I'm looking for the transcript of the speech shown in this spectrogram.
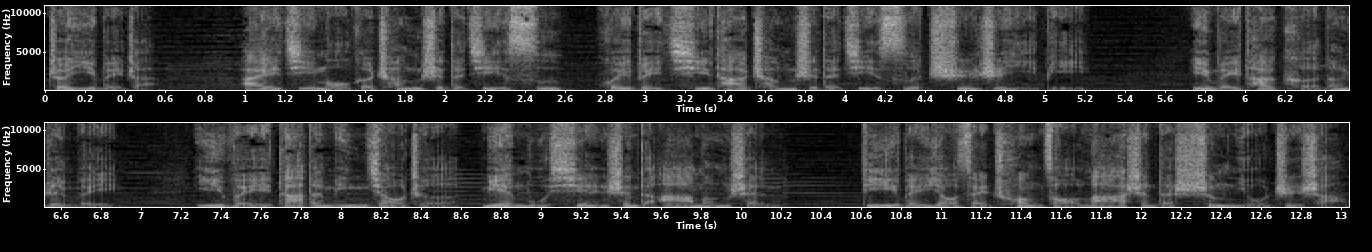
这意味着埃及某个城市的祭司会对其他城市的祭司嗤之以鼻。因为他可能认为，以伟大的明教者面目现身的阿蒙神地位要在创造拉神的圣牛之上。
